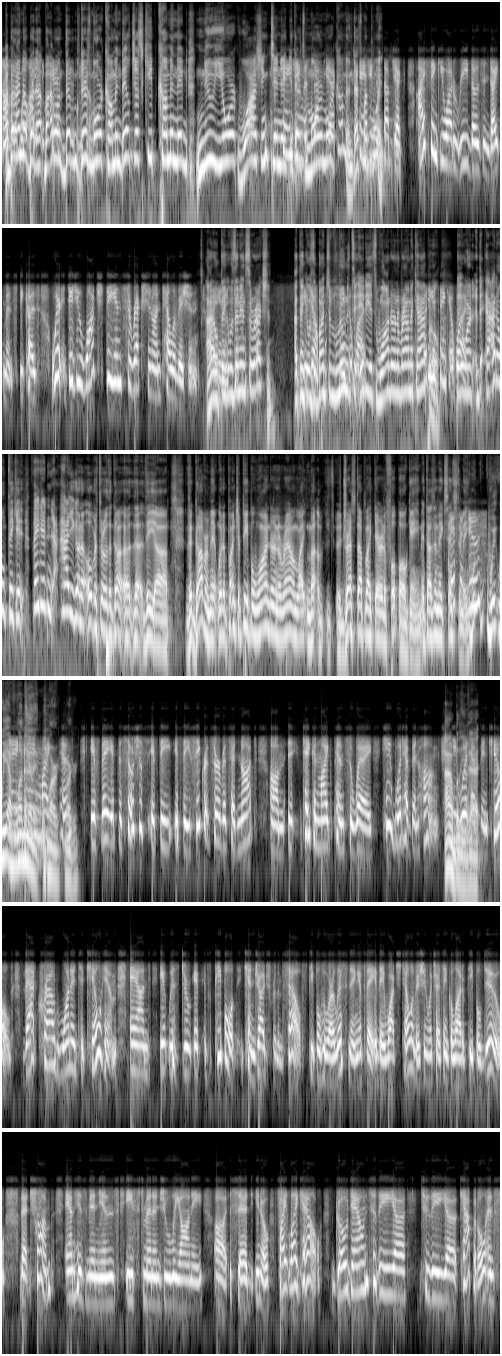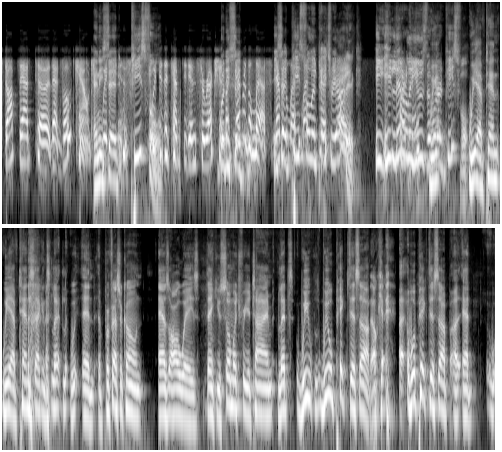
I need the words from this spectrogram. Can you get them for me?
Uh, but I know, well, but, I but I don't, there, there's more coming. They'll just keep coming. They New York, Washington. There's the more subject. and more coming. That's Changing my point. The subject. I think you ought to read those indictments because where did you watch the insurrection on television? I don't think it was an insurrection. I think you it was a bunch of lunatic idiots wandering around the Capitol. What do you think it was? They weren't, I don't think it. They didn't. How are you going to overthrow the uh, the the uh, the government with a bunch of people wandering around like uh, dressed up like they're at a football game? It doesn't make sense if to me. We, we have one minute, Mar- Marjorie. If they if the social if the if the Secret Service had not um, taken Mike Pence away, he would have been hung. I don't he would that. have been killed. That crowd wanted to kill him, and it was. If, if people can judge for themselves. People who are are listening, if they they watch television, which I think a lot of people do, that Trump and his minions, Eastman and Giuliani, uh, said, you know, fight like hell, go down to the. Uh, to the uh, Capitol and stop that uh, that vote count. And he said is, peaceful, which is attempted insurrection. But, but he said, nevertheless, he nevertheless, said peaceful and patriotic. He he literally used the we word have, peaceful. We have ten we have ten seconds. Let and uh, Professor Cohn, as always, thank you so much for your time. Let's we we'll pick this up. Okay, uh, we'll pick this up uh, at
